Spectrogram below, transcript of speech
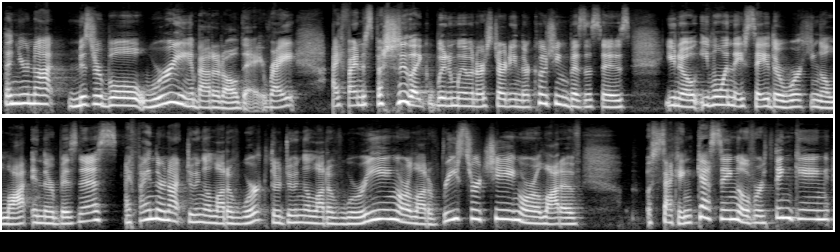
then you're not miserable worrying about it all day, right? I find, especially like when women are starting their coaching businesses, you know, even when they say they're working a lot in their business, I find they're not doing a lot of work. They're doing a lot of worrying or a lot of researching or a lot of second guessing, overthinking.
